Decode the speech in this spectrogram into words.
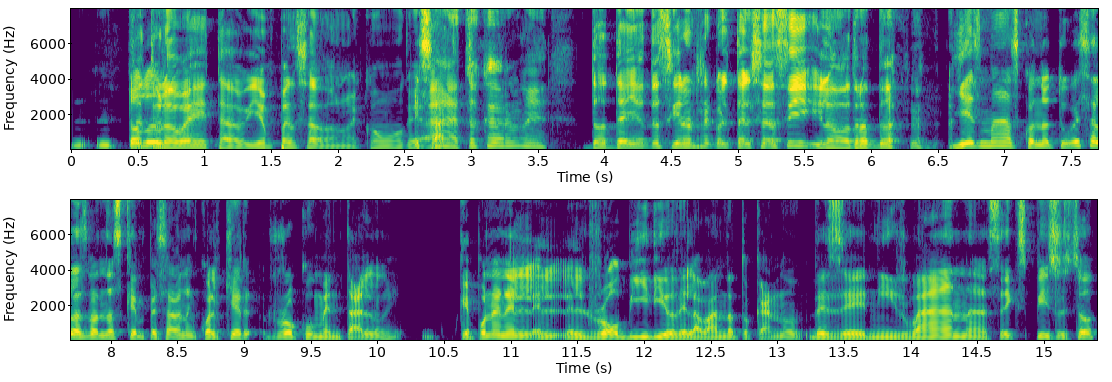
n- O sea, todo... tú lo ves y está bien pensado, no es como que, Exacto. ah, estos cabrones, dos de ellos decidieron recortarse así y los otros dos. Y es más, cuando tú ves a las bandas que empezaban en cualquier documental, güey, que ponen el, el, el raw video de la banda tocando, desde Nirvana, Sex Pistols y todo,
